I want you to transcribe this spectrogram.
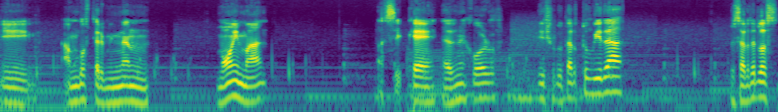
y ambos terminan muy mal. Así que es mejor disfrutar tu vida a pesar de los,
